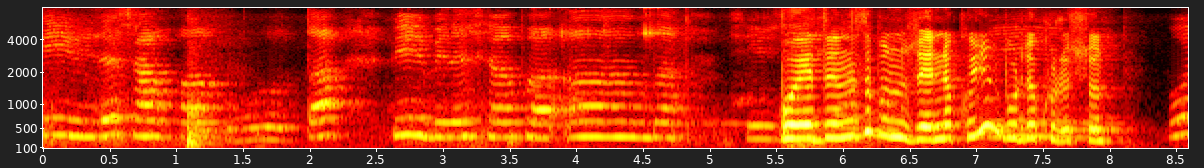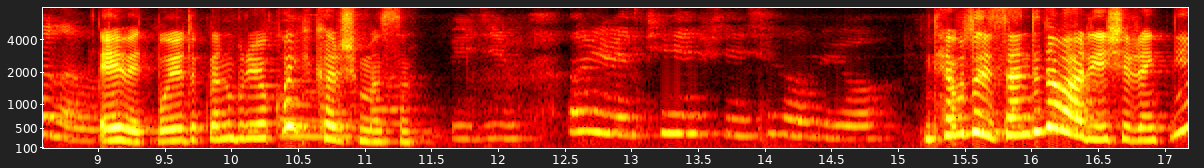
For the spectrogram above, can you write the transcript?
birbirine sarpa bulutlar birbirine sarpa anda. Boyadığınızı bunun üzerine koyun burada kurusun. Evet boyadıklarını buraya koy ki karışmasın. Bizim öyle sesi oluyor. Yavuz Ali sende de var yeşil renk. Niye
